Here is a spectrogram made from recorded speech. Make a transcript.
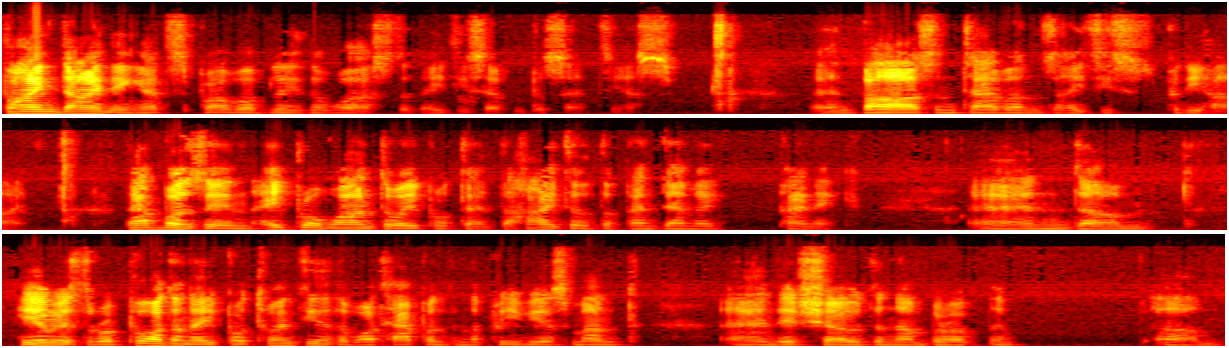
fine dining? That's probably the worst at 87%. Yes, and bars and taverns, 80 pretty high. That was in April 1 to April 10, the height of the pandemic panic. And um, here is the report on April 20th of what happened in the previous month, and it showed the number of um,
